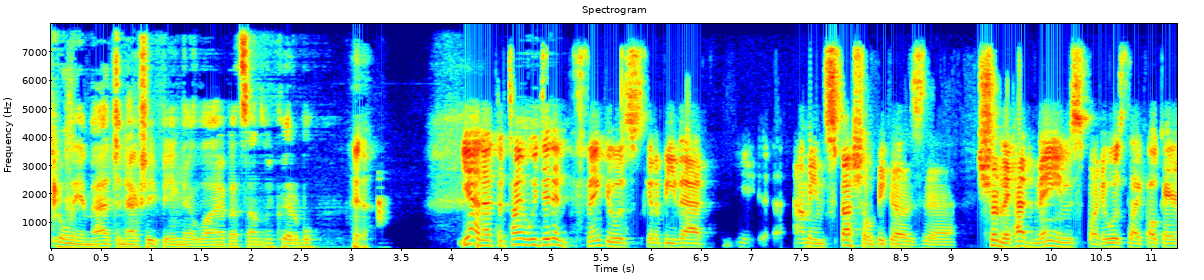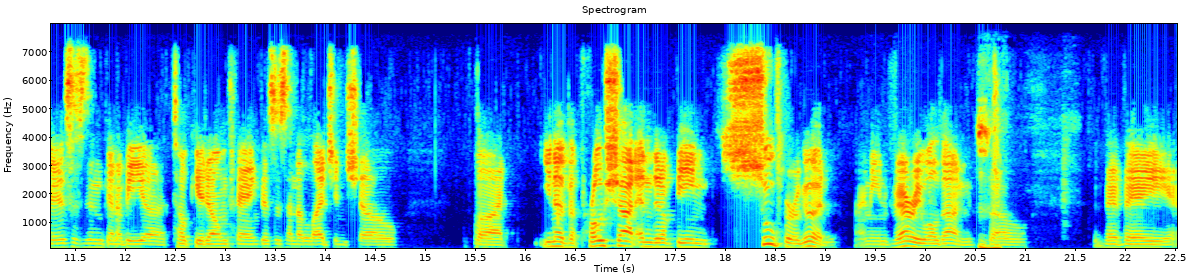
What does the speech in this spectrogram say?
could only imagine actually being there live. That sounds incredible. Yeah. Yeah, and at the time we didn't think it was gonna be that. I mean, special because uh, sure they had names, but it was like, okay, this isn't gonna be a Tokyo Dome thing. This isn't a Legend show. But you know, the pro shot ended up being super good. I mean, very well done. So they, they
